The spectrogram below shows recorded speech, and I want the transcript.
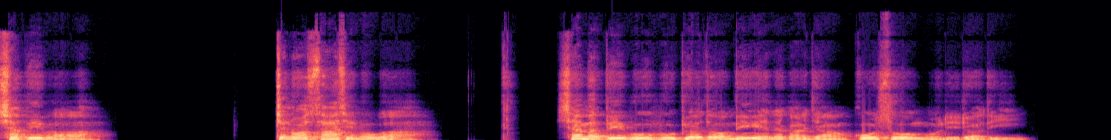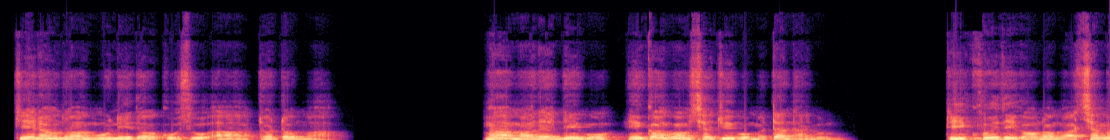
ချက်ပေးပါကျွန်တော်စားခြင်းလို့ပါချက်မပေးဘူးဟုပြောသောမိခင်တကားကြောင့်ကိုဆိုးငိုလေတော့သည်ကျေလောင်သောငိုနေသောကိုဆိုးအားဒေါ်တုတ်မှငါမှလည်းနင့်ကိုဟင်းကောင်းကောင်းချက်ကျွေးဖို့မတတ်နိုင်ဘူးဒီခွေးတွေကောင်တော့ငါချက်မ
